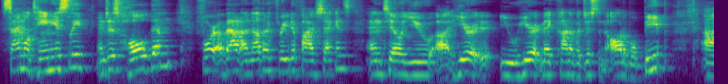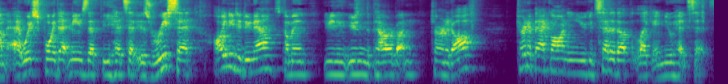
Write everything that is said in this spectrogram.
simultaneously, and just hold them for about another three to five seconds until you uh, hear it, you hear it make kind of a, just an audible beep. Um, at which point that means that the headset is reset. All you need to do now is come in using, using the power button, turn it off, turn it back on, and you can set it up like a new headset.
